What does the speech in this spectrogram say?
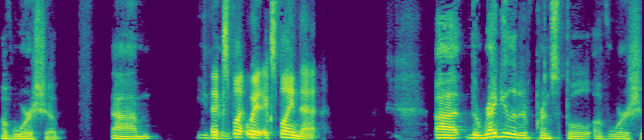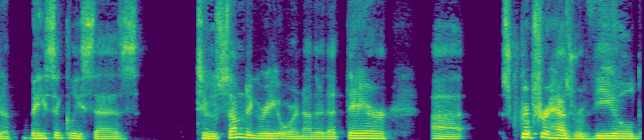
of worship. Um, either, explain. Wait, explain that. Uh, the regulative principle of worship basically says, to some degree or another, that their uh, scripture has revealed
